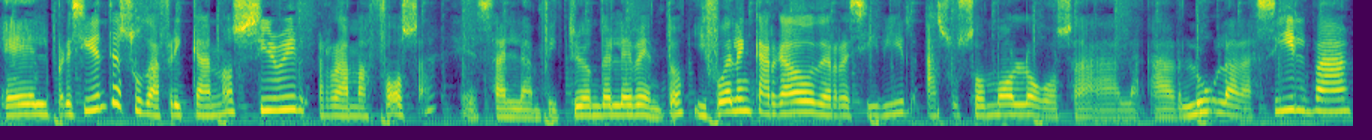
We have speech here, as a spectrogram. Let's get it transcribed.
El presidente sudafricano Cyril Ramaphosa es el anfitrión del evento y fue el encargado de recibir a sus homólogos, a, a Lula da Silva,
